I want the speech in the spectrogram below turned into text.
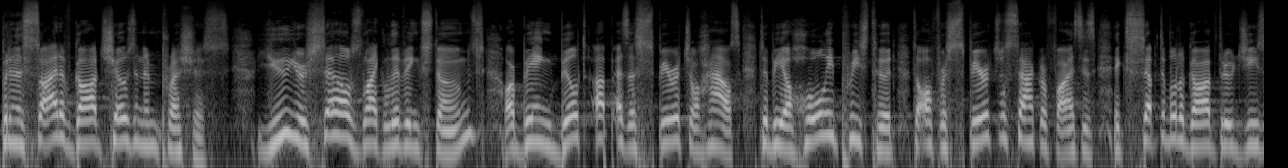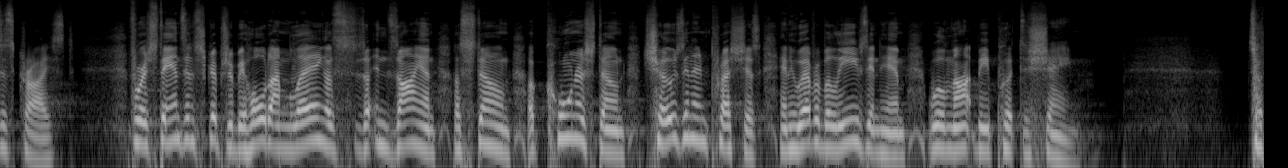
but in the sight of God, chosen and precious. You yourselves, like living stones, are being built up as a spiritual house to be a holy priesthood, to offer spiritual sacrifices acceptable to God through Jesus Christ. For it stands in Scripture Behold, I'm laying in Zion a stone, a cornerstone, chosen and precious, and whoever believes in him will not be put to shame. So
